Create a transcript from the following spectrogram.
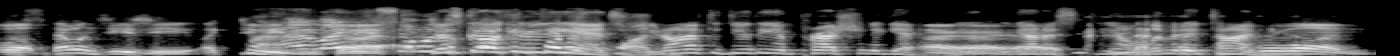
Well, that one's easy. Like too easy. I, so just go through the answers. One. You don't have to do the impression again. All right. You, all right, got a you know limited time. Number here. one,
